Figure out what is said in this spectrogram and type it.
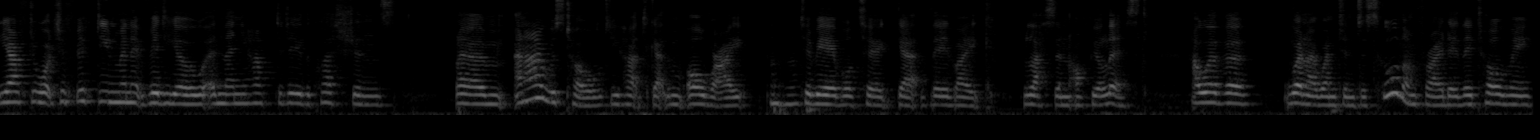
you have to watch a 15 minute video and then you have to do the questions. Um, and I was told you had to get them all right Mm-hmm. to be able to get the like lesson off your list. However, when I went into school on Friday, they told me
